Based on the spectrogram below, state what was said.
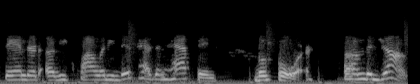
standard of equality. This hasn't happened before from the jump.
